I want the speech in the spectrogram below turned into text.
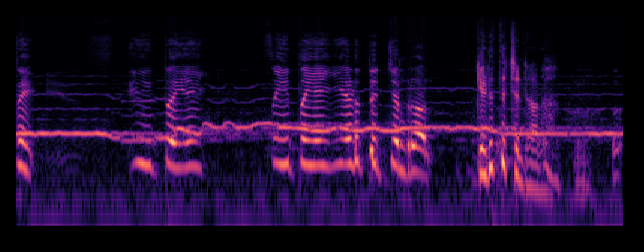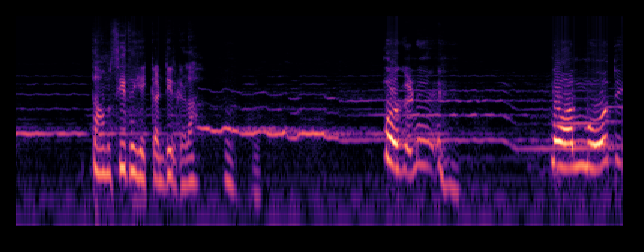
சீ- சீதையை சீதையை எடுத்துச் சென்றான். எடுத்துச் சென்றானா? தாம் சீதையை கண்டீர்களா? மகனே நான் மோதி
